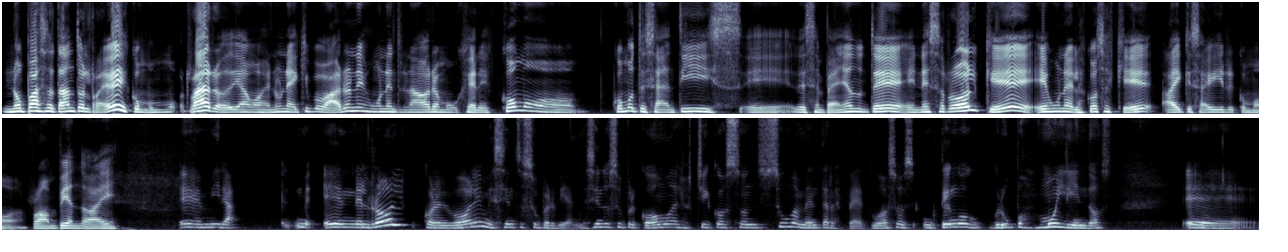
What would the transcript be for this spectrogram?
no pasa tanto al revés, como raro, digamos, en un equipo varones, una entrenadora mujeres. ¿Cómo, cómo te sentís eh, desempeñándote en ese rol que es una de las cosas que hay que seguir como rompiendo ahí? Eh, mira, en el rol con el vóley me siento súper bien, me siento súper cómoda, los chicos son sumamente respetuosos, tengo grupos muy lindos, eh,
